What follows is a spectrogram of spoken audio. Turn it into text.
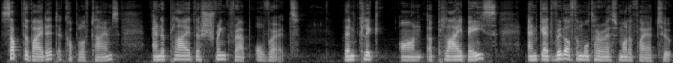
subdivide it a couple of times, and apply the shrink wrap over it. Then click on Apply Base and get rid of the multi-res modifier too.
